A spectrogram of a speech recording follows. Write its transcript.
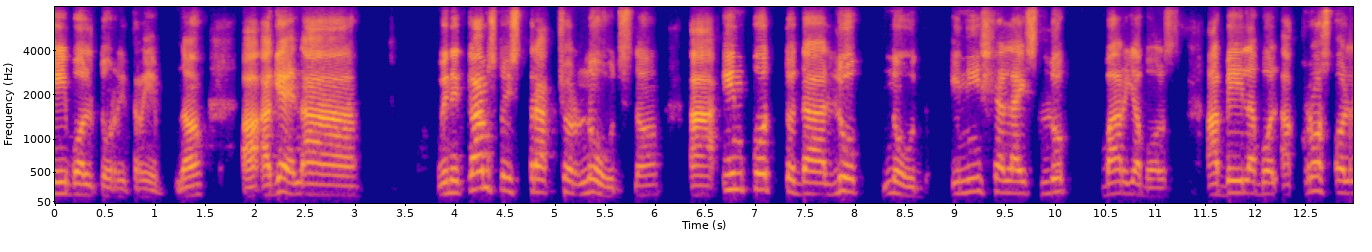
able to retrieve. No, uh, again, uh, when it comes to structure nodes, no, uh, input to the loop node, initialize loop variables available across all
